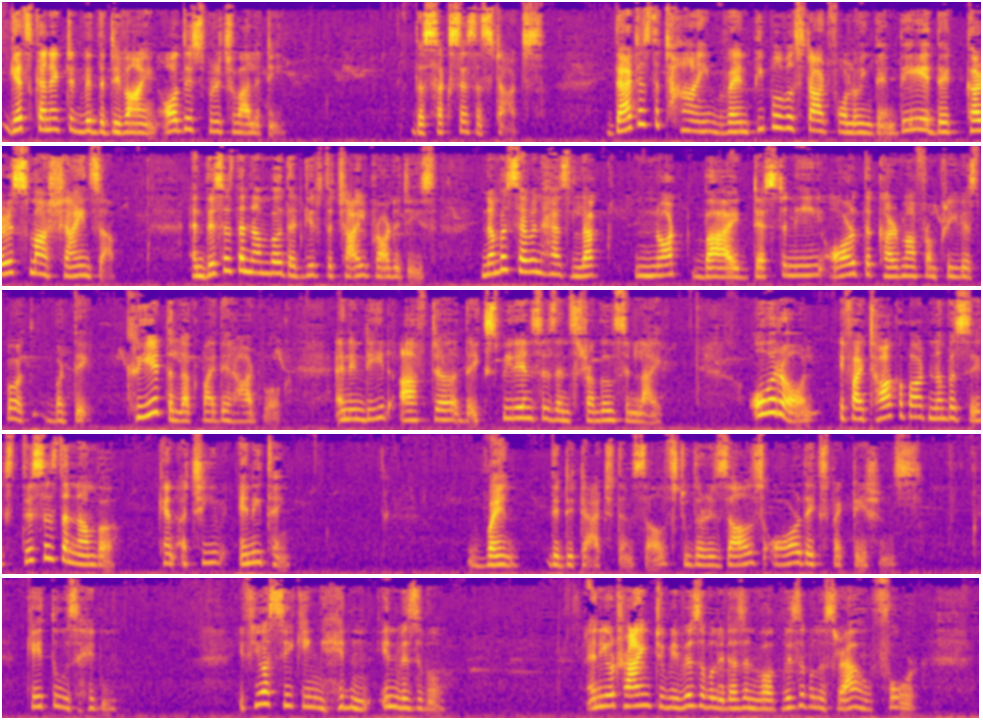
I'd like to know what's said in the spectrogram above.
gets connected with the divine or the spirituality, the success starts. That is the time when people will start following them. They, their charisma shines up. And this is the number that gives the child prodigies. Number seven has luck not by destiny or the karma from previous birth, but they create the luck by their hard work. And indeed, after the experiences and struggles in life. Overall, if I talk about number six, this is the number can achieve anything when they detach themselves to the results or the expectations. Ketu is hidden. If you are seeking hidden, invisible, and you're trying to be visible, it doesn't work. Visible is Rahu, 4.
